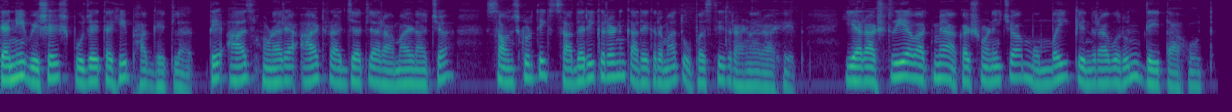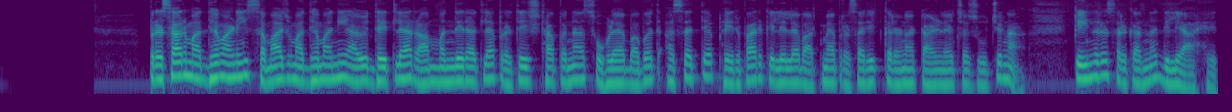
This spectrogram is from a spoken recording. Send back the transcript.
त्यांनी विशेष पूजेतही भाग घेतला. ते आज होणाऱ्या आठ राज्यातल्या रामायणाच्या सांस्कृतिक सादरीकरण कार्यक्रमात उपस्थित राहणार आहेत. या राष्ट्रीय बातम्या आकाशवाणीच्या मुंबई केंद्रावरून देत आहोत. प्रसारमाध्यम आणि समाजमाध्यमांनी अयोध्येतल्या राम मंदिरातल्या प्रतिष्ठापना सोहळ्याबाबत असत्य फेरफार केलेल्या बातम्या प्रसारित करणं टाळण्याच्या सूचना केंद्र सरकारनं दिल्या आहेत.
